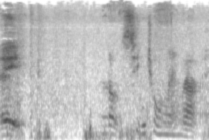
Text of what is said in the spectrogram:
đây Nó sinh trùng mang ra này,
